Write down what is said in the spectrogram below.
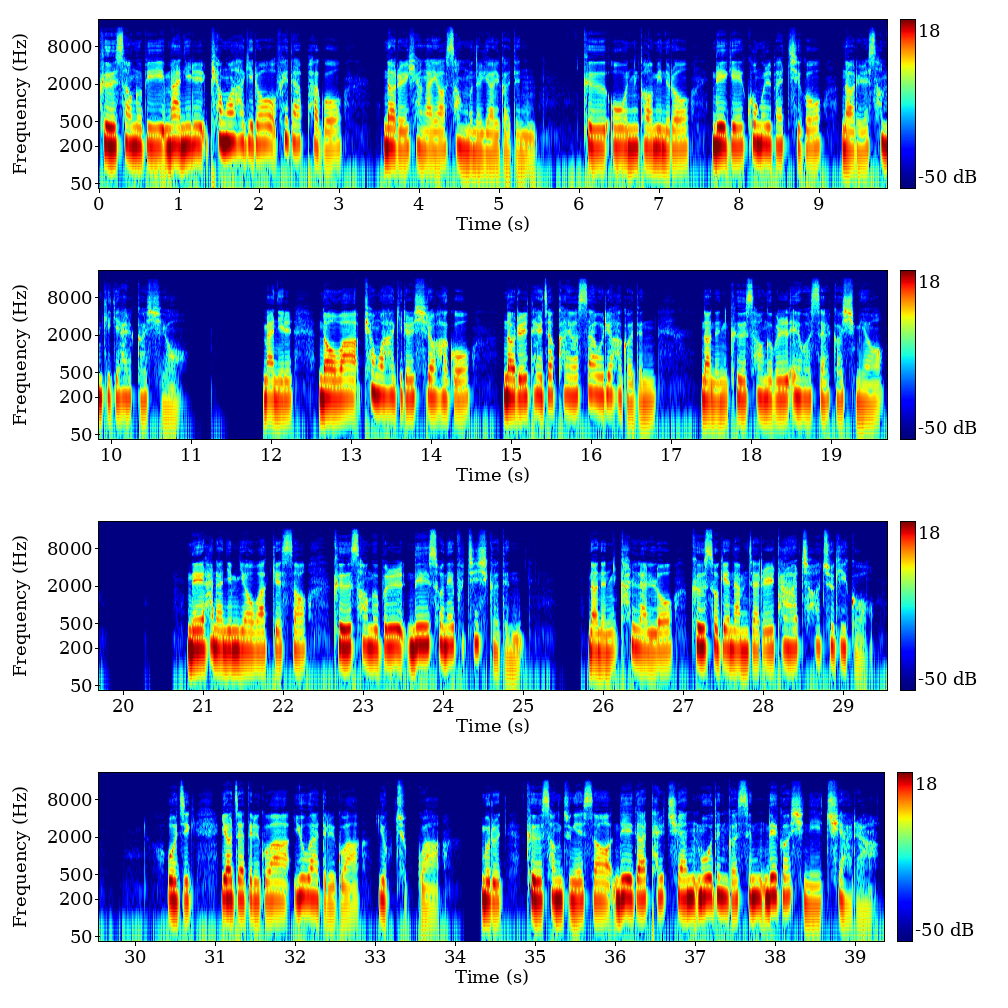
그 성읍이 만일 평화하기로 회답하고 너를 향하여 성문을 열거든 그 온 거민으로 내게 공을 바치고 너를 섬기게 할 것이요. 만일 너와 평화하기를 싫어하고 너를 대적하여 싸우려 하거든 너는 그 성읍을 애워쌀 것이며 내 하나님 여호와께서 그 성읍을 내 손에 붙이시거든 너는 칼날로 그 속의 남자를 다 쳐 죽이고 오직 여자들과 유아들과 육축과 무릇 그 성중에서 내가 탈취한 모든 것은 내 것이니 취하라.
